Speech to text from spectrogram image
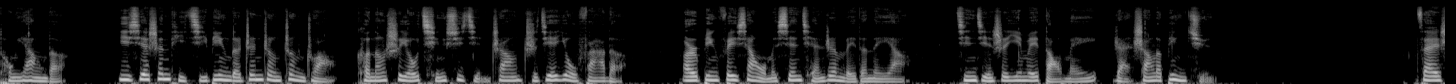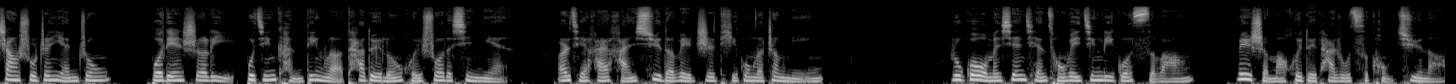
同样的，一些身体疾病的真正症状可能是由情绪紧张直接诱发的。而并非像我们先前认为的那样，仅仅是因为倒霉染上了病菌。在上述箴言中，波颠舍利不仅肯定了他对轮回说的信念，而且还含蓄地为之提供了证明。如果我们先前从未经历过死亡，为什么会对他如此恐惧呢？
